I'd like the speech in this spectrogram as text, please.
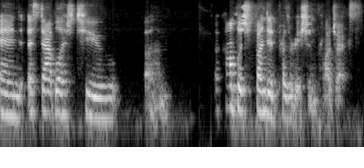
and established to um, accomplish funded preservation projects.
